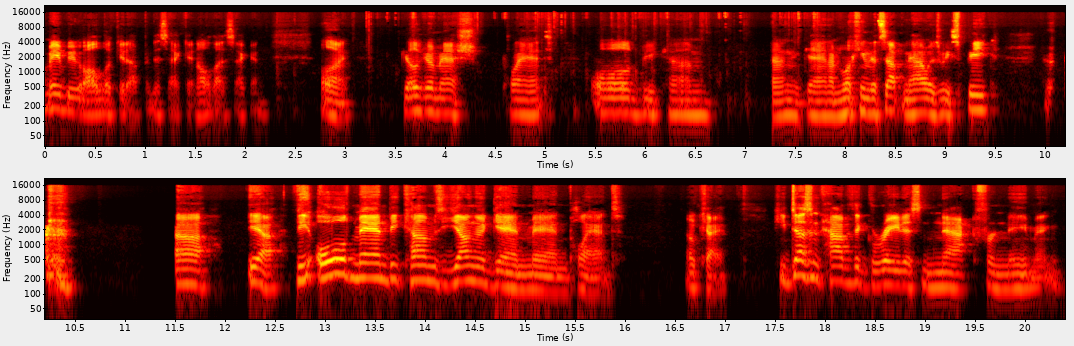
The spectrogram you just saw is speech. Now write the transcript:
Maybe I'll look it up in a second. Hold on a second. Hold on. Gilgamesh plant, old become young again. I'm looking this up now as we speak. uh, yeah, the old man becomes young again man plant. Okay. He doesn't have the greatest knack for naming.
